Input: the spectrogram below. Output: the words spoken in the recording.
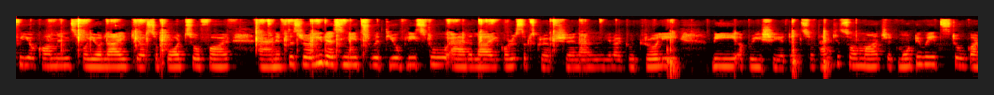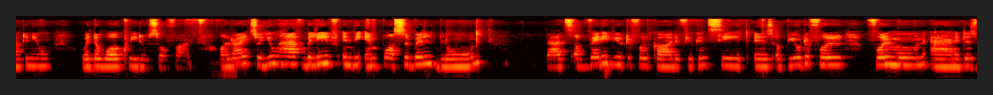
for your comments, for your like, your support so far. And if this really resonates with you, please do add a like or a subscription, and you know it would really be appreciated. So thank you so much. It motivates to continue with the work we do so far. All right. So you have believe in the impossible, blue moon. That's a very beautiful card. If you can see, it is a beautiful full moon, and it is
